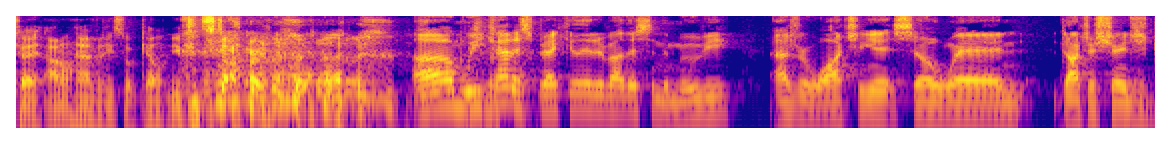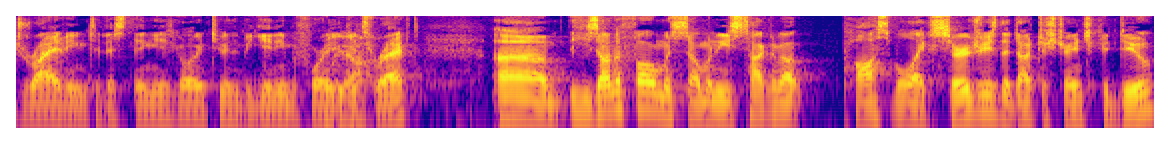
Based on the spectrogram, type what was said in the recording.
Okay, I don't have any, so Kelton, you can start. Um, we kind of speculated about this in the movie as we're watching it. So when Doctor Strange is driving to this thing he's going to in the beginning before he gets wrecked, um, he's on the phone with someone. He's talking about possible like surgeries that Doctor Strange could do,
